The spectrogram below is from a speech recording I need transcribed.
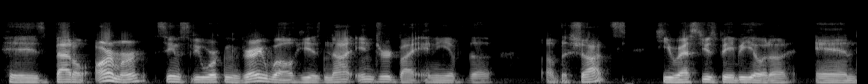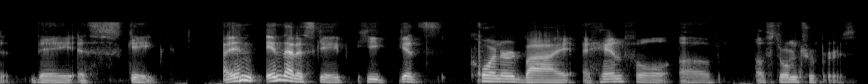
His battle armor seems to be working very well. He is not injured by any of the of the shots. He rescues Baby Yoda and they escape. In in that escape, he gets cornered by a handful of of stormtroopers,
